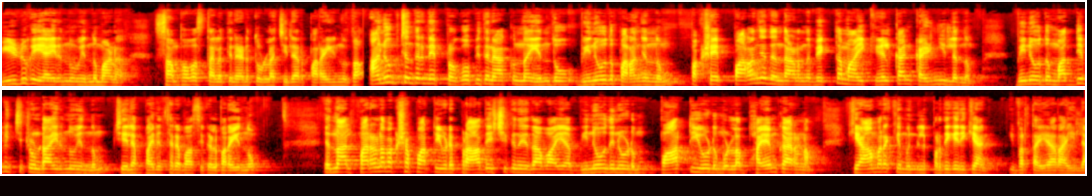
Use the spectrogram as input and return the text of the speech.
വീഴുകയായിരുന്നു എന്നുമാണ് സംഭവ സ്ഥലത്തിനടുത്തുള്ള ചിലർ പറയുന്നത്. അനൂപ് ചന്ദ്രനെ പ്രകോപിതനാക്കുന്ന എന്തോ വിനോദ് പറഞ്ഞെന്നും പക്ഷേ പറഞ്ഞതെന്താണെന്ന് വ്യക്തമായി കേൾക്കാൻ കഴിഞ്ഞില്ലെന്നും വിനോദ് മദ്യപിച്ചിട്ടുണ്ടായിരുന്നു എന്നും ചില പരിസരവാസികൾ പറയുന്നു. എന്നാൽ ഭരണപക്ഷ പാർട്ടിയുടെ പ്രാദേശിക നേതാവായ വിനോദിനോടും പാർട്ടിയോടുമുള്ള ഭയം കാരണം ക്യാമറയ്ക്ക് മുന്നിൽ പ്രതികരിക്കാൻ ഇവർ തയ്യാറായില്ല.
